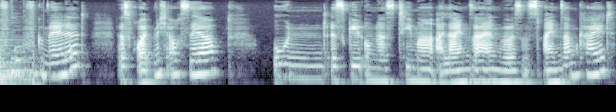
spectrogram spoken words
Aufruf gemeldet. Das freut mich auch sehr. Und es geht um das Thema Alleinsein versus Einsamkeit.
